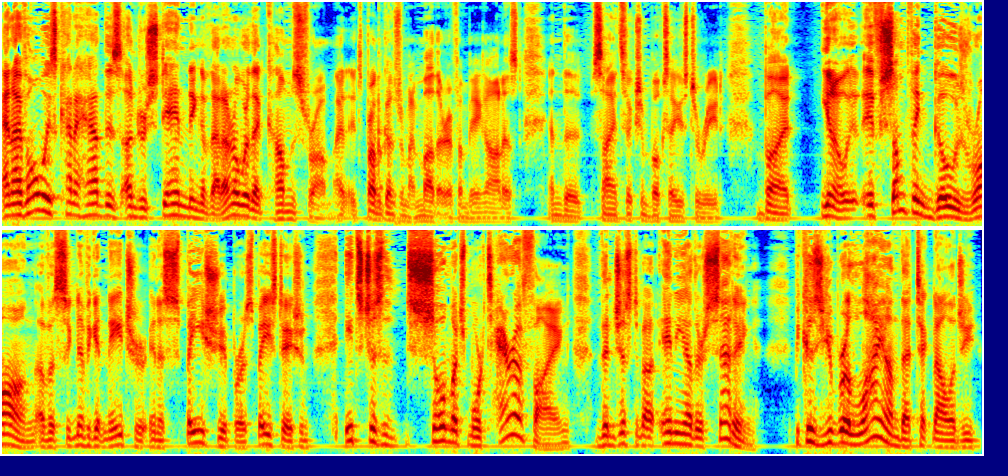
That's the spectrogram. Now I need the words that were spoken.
And I've always kind of had this understanding of that. I don't know where that comes from. It probably comes from my mother, if I'm being honest, and the science fiction books I used to read. But, you know, if something goes wrong of a significant nature in a spaceship or a space station, it's just so much more terrifying than just about any other setting because you rely on that technology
